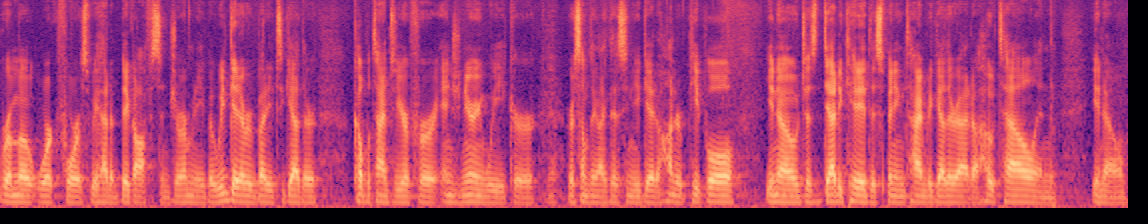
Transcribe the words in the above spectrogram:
remote workforce. We had a big office in Germany, but we'd get everybody together couple times a year for engineering week or or something like this, and you get 100 people, you know, just dedicated to spending time together at a hotel in, you know,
